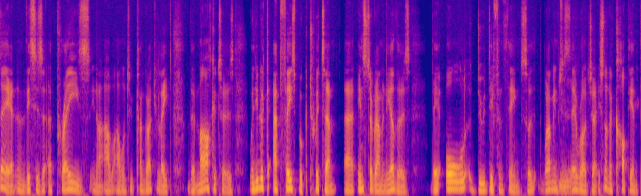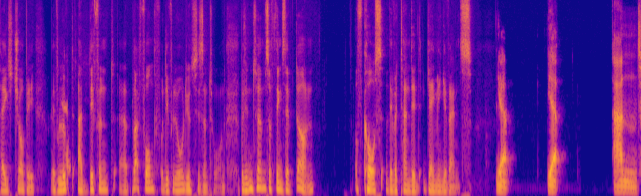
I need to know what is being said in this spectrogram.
say, and this is a praise, you know, I, I want to congratulate the marketers. When you look at Facebook, Twitter, uh, Instagram, and the others, they all do different things. So what I mean to say, Roger, it's not a copy and paste jobby. They've looked at different uh, platforms for different audiences and so on. But in terms of things they've done, of course, they've attended gaming events. Yeah. Yeah. And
